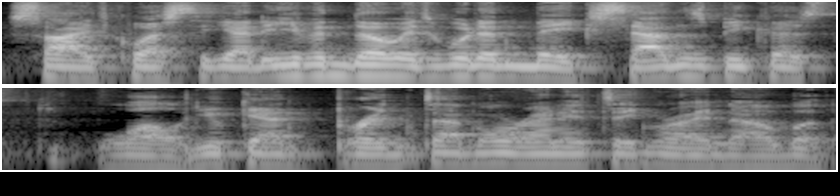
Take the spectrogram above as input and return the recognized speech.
side quest again, even though it wouldn't make sense because well, you can't print them or anything right now. But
